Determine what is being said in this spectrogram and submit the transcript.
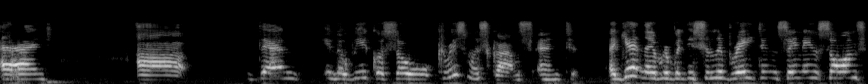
and uh, then in a week or so christmas comes and again everybody celebrating singing songs.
